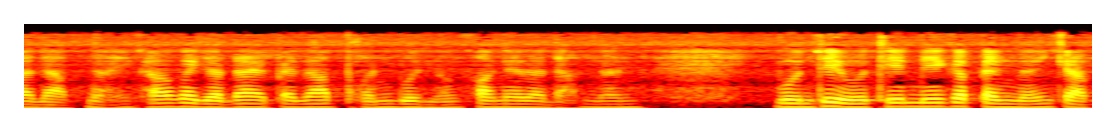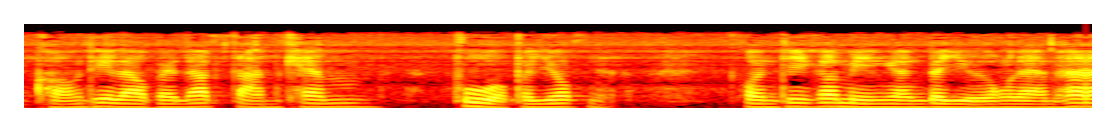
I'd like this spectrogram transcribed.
ระดับไหนเขาก็จะได้ไปรับผลบุญของเขาในระดับนั้น บุญที่อุทิศนี้ก็เป็นเหมือนกับของที่เราไปรับตามแคมป์ผู้อพยพเนี่ยคนที่เขามีเงินไปอยู่โรงแรมห้า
